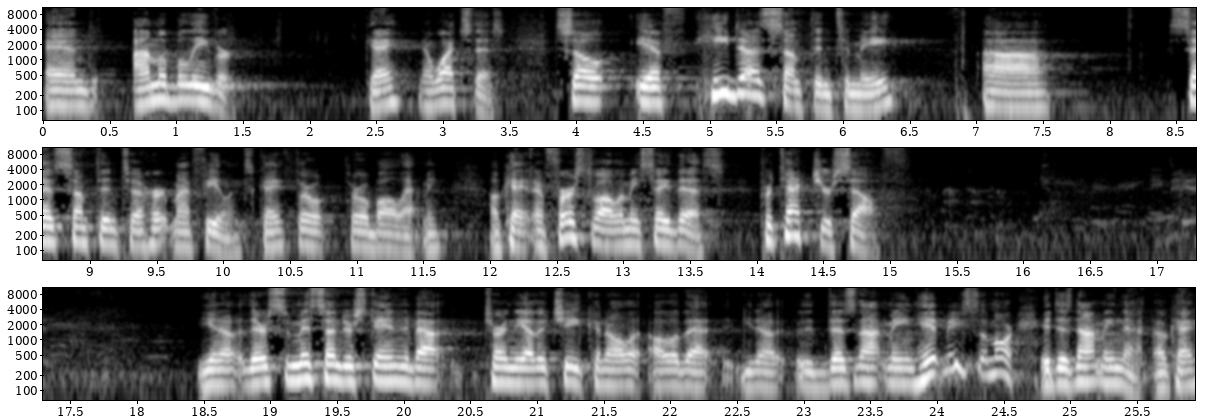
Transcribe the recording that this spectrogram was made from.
And I'm a believer, okay? Now watch this. So if he does something to me, uh, says something to hurt my feelings, okay? Throw, throw a ball at me. Okay, now first of all, let me say this protect yourself. You know, there's some misunderstanding about turn the other cheek and all, all of that. You know, it does not mean hit me some more. It does not mean that, okay?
